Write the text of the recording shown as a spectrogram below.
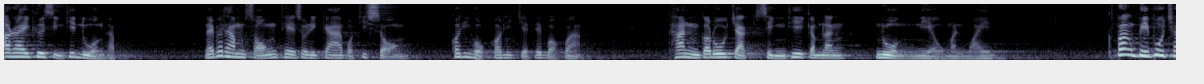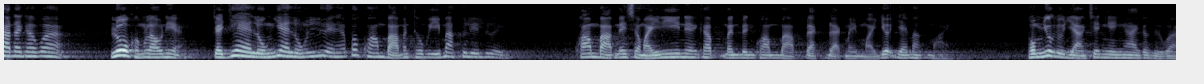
อะไรคือสิ่งที่หน่วงครับ ในพระธรรมสองเทโนิกาบทที่สองข้อที่ 6 ข้อที่ 7 ได้บอกว่า ท่านก็รู้จักสิ่งที่กำลังหน่วงเหนี่ยวมันไว้ ฟังพีพูดชัดนะครับว่า โลกของเราเนี่ยจะแย่ลงแย่ลงเรื่อยๆนะครับเพราะความบาปมันทวีมากขึ้นเรื่อย ๆ ความบาปในสมัยนี้เนี่ยครับมันเป็นความบาปแปลกๆใหม่ๆเยอะแยะมากมาย ผมยกตัวอย่างเช่นง่าย ๆ ก็คือว่า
